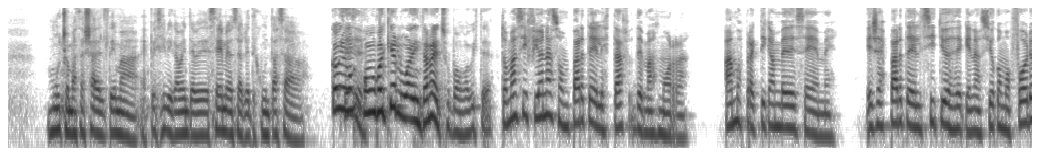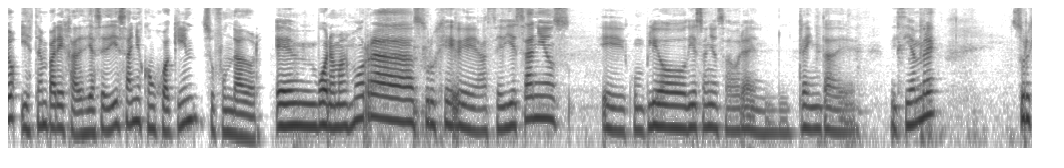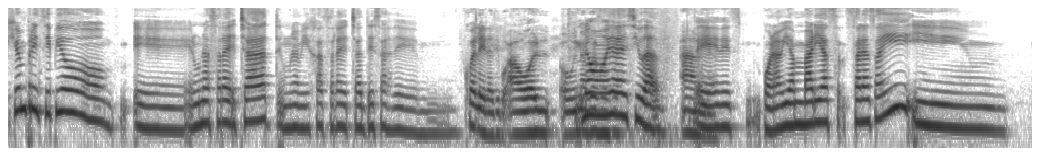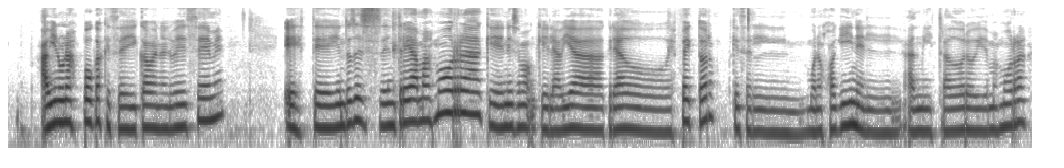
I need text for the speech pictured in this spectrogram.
mucho más allá del tema específicamente BDSM, o sea que te juntas a... Como, Sí, sí. como en cualquier lugar de internet, supongo, ¿viste? Tomás y Fiona son parte del staff de Mazmorra. Ambos practican BDSM. Ella es parte del sitio desde que nació como foro y está en pareja desde hace 10 años con Joaquín, su fundador. Eh, bueno, Mazmorra surge eh, hace 10 años, eh, cumplió 10 años ahora el 30 de diciembre. Surgió en principio eh, en una sala de chat, en una vieja sala de chat de esas de... mm, ¿Cuál era? ¿Tipo AOL o una no, cosa era así? de ciudad. Ah, mira. de- bueno, habían varias salas ahí y mm, habían unas pocas que se dedicaban al BDSM. Este, y entonces entré a Mazmorra, que en ese que la había creado Spector, que es el, bueno, Joaquín, el administrador hoy de Mazmorra.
